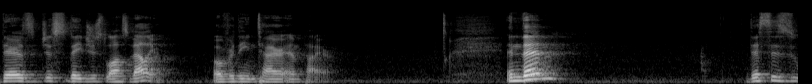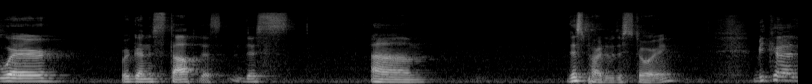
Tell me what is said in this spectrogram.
there's just, they just lost value over the entire empire. And then, this is where we're going to stop this, this, um, this part of the story. Because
